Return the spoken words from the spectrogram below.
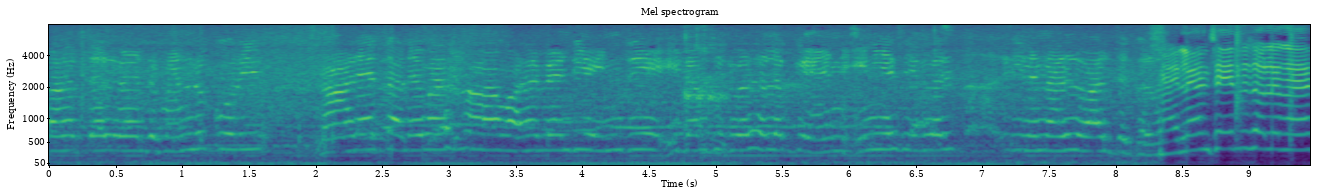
வளர்த்தல் வேண்டும் என்று கூறி நாளே தலைவர்களாக வர வேண்டிய இன்றைய இடம் சிறுவர்களுக்கு என் இனிய சிறுவர் தின நல்வாழ்த்துக்கள். எல்லாம் சேர்ந்து சொல்லுங்கள்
